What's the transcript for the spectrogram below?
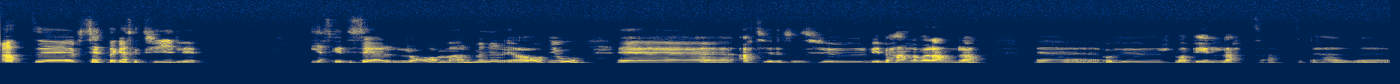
Att eh, sätta ganska tydligt, jag ska inte säga ramar, men ja, jo. Eh, att hur vi behandlar varandra eh, och hur man vill att, att det här eh,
